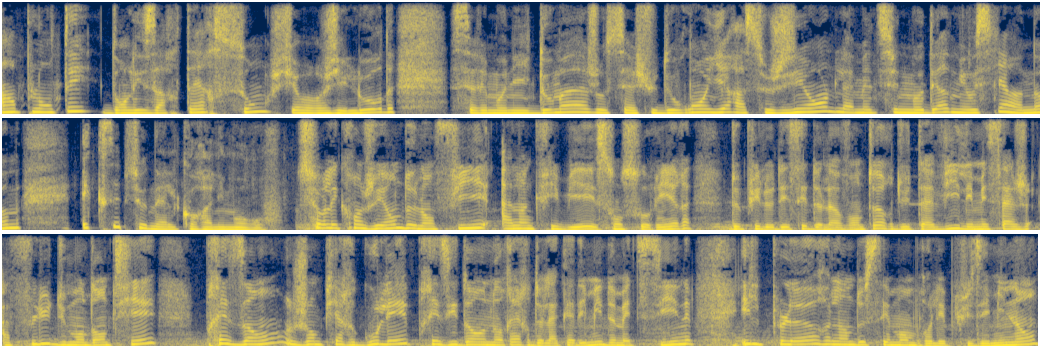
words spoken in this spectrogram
implantée dans les artères sans chirurgie lourde. Cérémonie d'hommage au CHU de Rouen hier à ce géant de la médecine moderne, mais aussi à un homme exceptionnel, Coralie Moreau. Sur l'écran géant de l'amphi, Alain Cribier et son sourire. Depuis le décès de l'inventeur du TAVI, les messages afflux du monde entier. Présent, Jean-Pierre Goulet, président honoraire de l'Académie de médecine. Il pleure l'un de ses membres les plus éminents,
